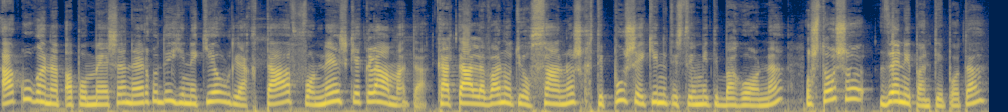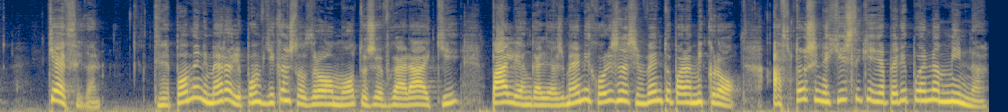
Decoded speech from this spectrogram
άκουγαν από μέσα να έρχονται γυναικεία ουρλιαχτά, φωνές και κλάματα. Κατάλαβαν ότι ο Θάνος χτυπούσε εκείνη τη στιγμή την παγώνα, ωστόσο δεν είπαν τίποτα και έφυγαν. Την επόμενη μέρα λοιπόν βγήκαν στο δρόμο το ζευγαράκι πάλι αγκαλιασμένοι χωρίς να συμβαίνει το παραμικρό. Αυτό συνεχίστηκε για περίπου ένα μήνα.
